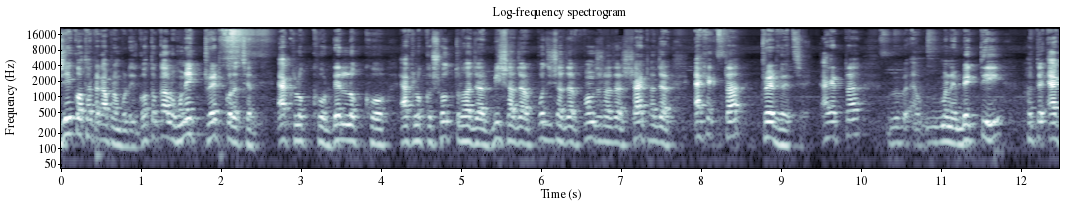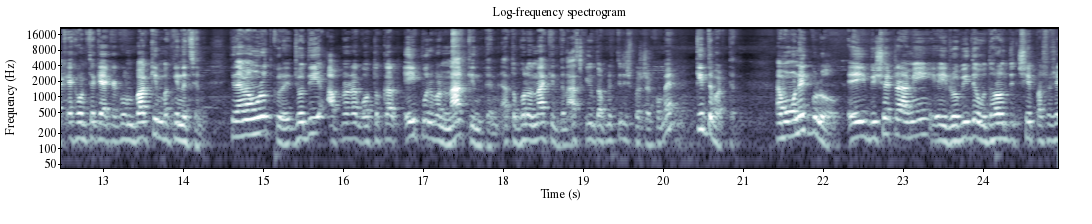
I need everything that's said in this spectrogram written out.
যে কথাটাকে আপনার বলি, গতকাল অনেক ট্রেড করেছেন, এক লক্ষ, দেড় লক্ষ, এক লক্ষ সত্তর হাজার, বিশ হাজার, পঁচিশ হাজার, পঞ্চাশ হাজার, ষাট হাজার, এক একটা ট্রেড হয়েছে। এক একটা মানে ব্যক্তি হয়তো এক অ্যাকাউন্ট থেকে এক অ্যাকাউন্ট বা কিংবা কিনেছেন। কিন্তু আমি অনুরোধ করি, যদি আপনারা গতকাল এই পরিমাণ না কিনতেন, এত ভালো না কিনতেন, আজকে কিন্তু আপনি তিরিশ পয়সা কমে কিনতে পারতেন। এবং অনেকগুলো, এই বিষয়টা আমি এই রবিতে উদাহরণ দিচ্ছি, পাশাপাশি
